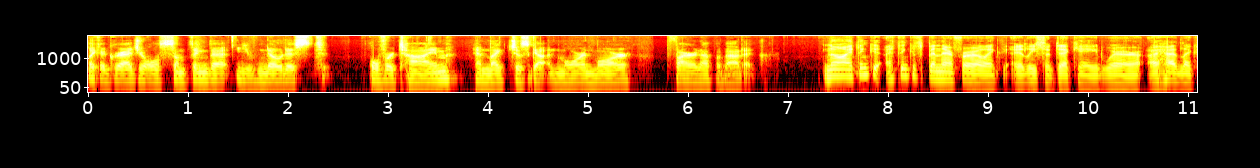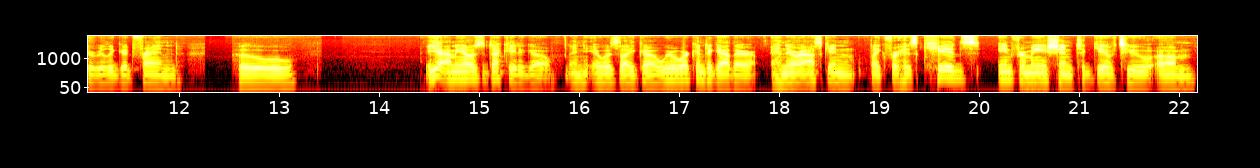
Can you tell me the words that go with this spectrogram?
like a gradual something that you've noticed over time and like just gotten more and more fired up about it? no i think i think it's been there for like at least a decade where i had like a really good friend who yeah i mean it was a decade ago and it was like uh, we were working together and they were asking like for his kids information to give to um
